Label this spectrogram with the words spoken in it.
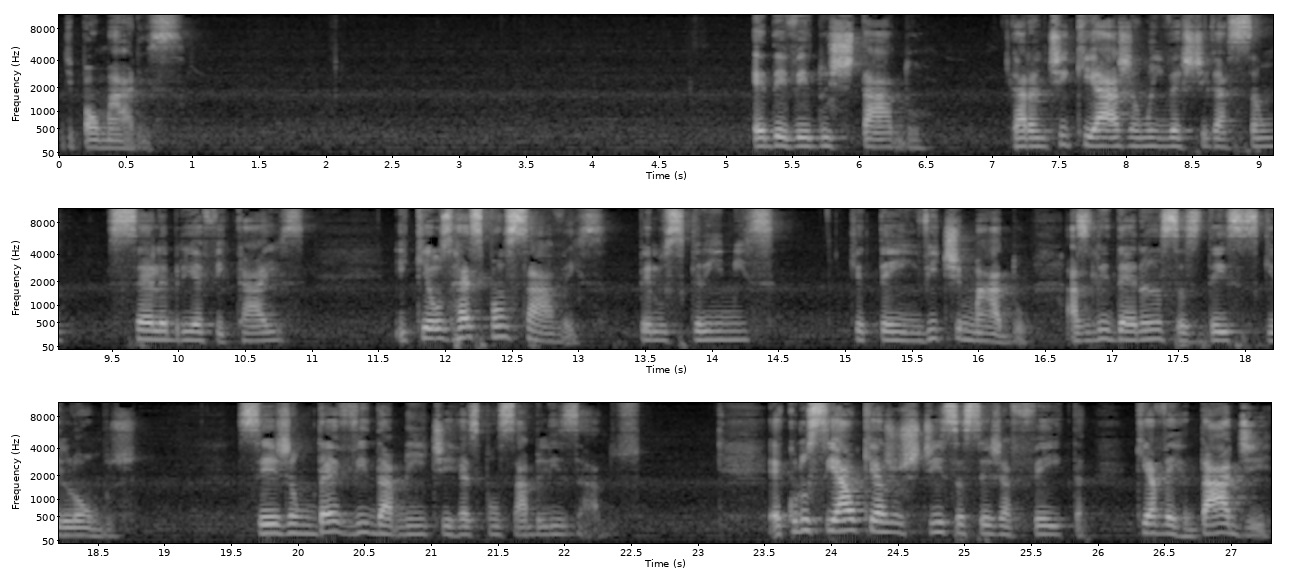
de Palmares. É dever do Estado garantir que haja uma investigação célebre e eficaz e que os responsáveis pelos crimes que têm vitimado as lideranças desses quilombos sejam devidamente responsabilizados. É crucial que a justiça seja feita, que a verdade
